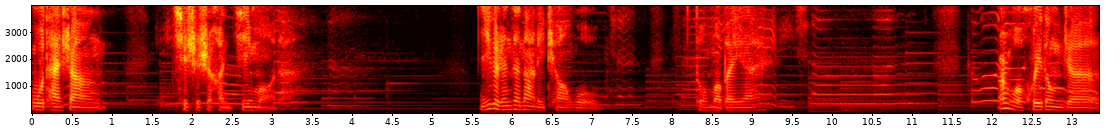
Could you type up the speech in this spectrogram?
舞台上其实是很寂寞的，一个人在那里跳舞，多么悲哀。而我挥动着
